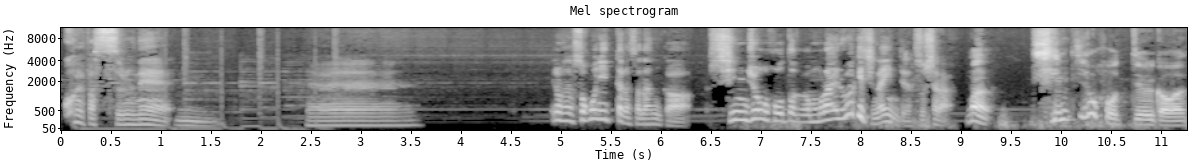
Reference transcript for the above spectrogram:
構やっぱするね。うん。へえ。でもさそこに行ったらさ、なんか、新情報とかがもらえるわけじゃないんじゃない？そしたら。まあ、新情報っていうよりかは、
